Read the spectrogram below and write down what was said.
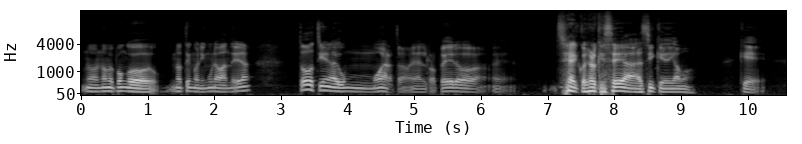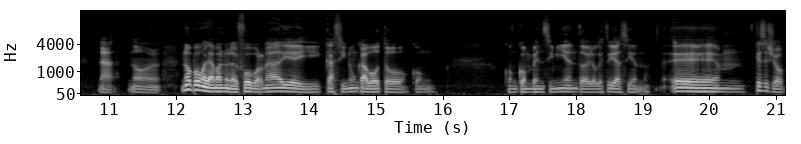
no, no me pongo, no tengo ninguna bandera. Todos tienen algún muerto en el ropero, eh, sea el color que sea, así que digamos que nada, no, no pongo la mano en el fuego por nadie y casi nunca voto con, con convencimiento de lo que estoy haciendo. Eh, ¿Qué sé yo?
